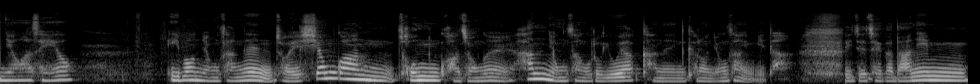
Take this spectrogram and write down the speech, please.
안녕하세요. 이번 영상은 저의 시험관 전 과정을 한 영상으로 요약하는 그런 영상입니다. 이제 제가 난임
